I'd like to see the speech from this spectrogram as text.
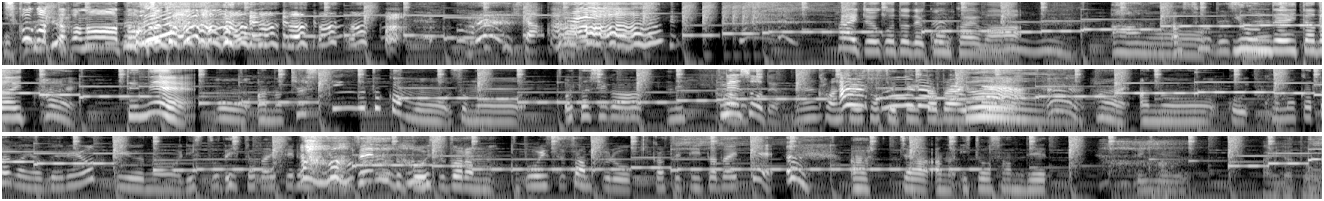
近かったかなと思っちゃった。はい。ということで今回はあの呼んでいただいはいてね。もうあのキャスティングとかもその私がねねそうだよね。監修させていただいて、うんはい、あのこうこの方が呼べるよっていうのをリストでいただいてるんですけど 全部ボイスドラマボイスサンプルを聞かせていただいて、あじゃああの伊藤さんでっていう。ありがとう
